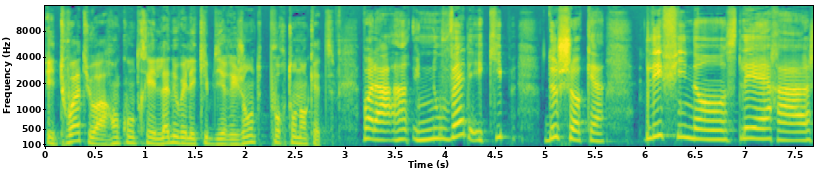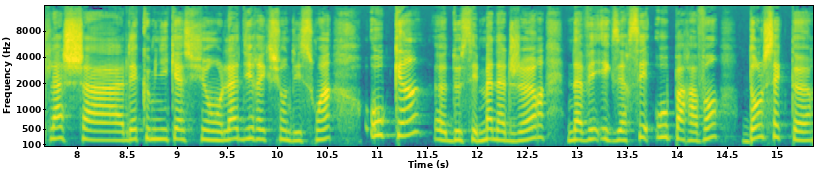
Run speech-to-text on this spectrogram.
Et toi, tu as rencontré la nouvelle équipe dirigeante pour ton enquête. Voilà, hein, une nouvelle équipe de choc. hein. Les finances, les RH, l'achat, les communications, la direction des soins, aucun euh, de ces managers n'avait exercé auparavant dans le secteur.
